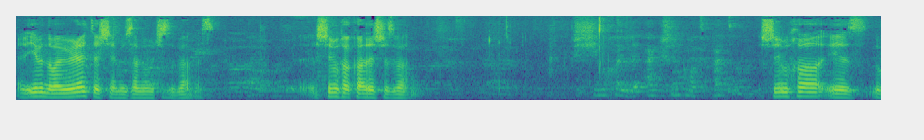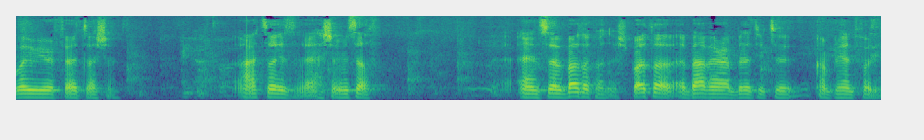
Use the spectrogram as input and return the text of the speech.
and even the way we relate to Hashem is something which is above us. Shimcha Kaddish as well. Shimcha is the action, what's Ata? Shimcha is the way we refer to Hashem. Ata is Hashem himself. And so both are Kaddish. Both are above our ability to comprehend fully.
